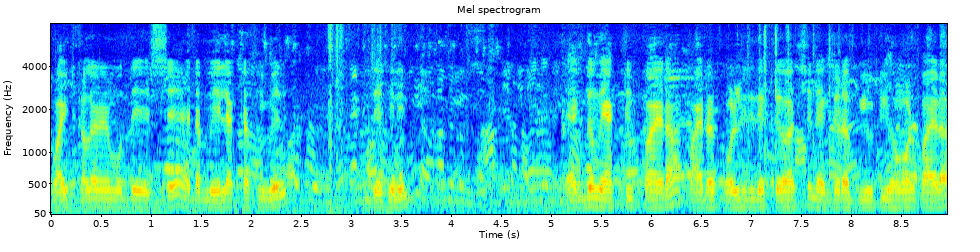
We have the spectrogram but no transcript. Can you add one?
হোয়াইট কালারের মধ্যে এসছে। একটা মেল, একটা ফিমেল। দেখে নিন। একদম অ্যাক্টিভ পায়রা। পায়রার কোয়ালিটি দেখতে পাচ্ছেন। একজোড়া বিউটি হমার পায়রা।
